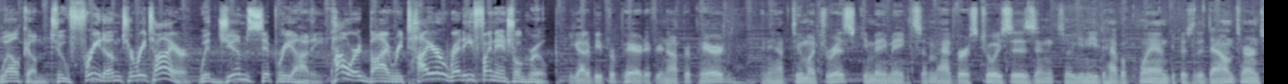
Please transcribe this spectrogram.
Welcome to Freedom to Retire with Jim Cipriotti, powered by Retire Ready Financial Group. You got to be prepared. If you're not prepared and you have too much risk, you may make some adverse choices. And so you need to have a plan because the downturns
